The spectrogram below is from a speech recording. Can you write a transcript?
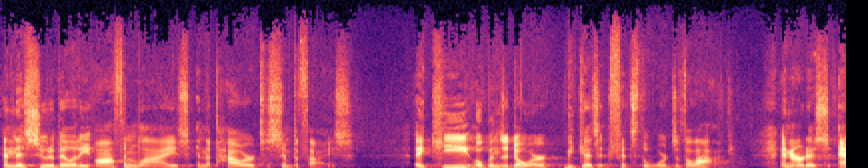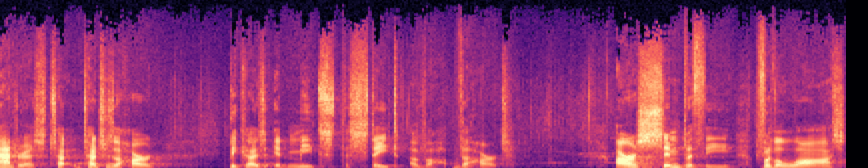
and this suitability often lies in the power to sympathize. A key opens a door because it fits the wards of the lock. An artist's address t- touches a heart because it meets the state of the heart. Our sympathy for the lost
